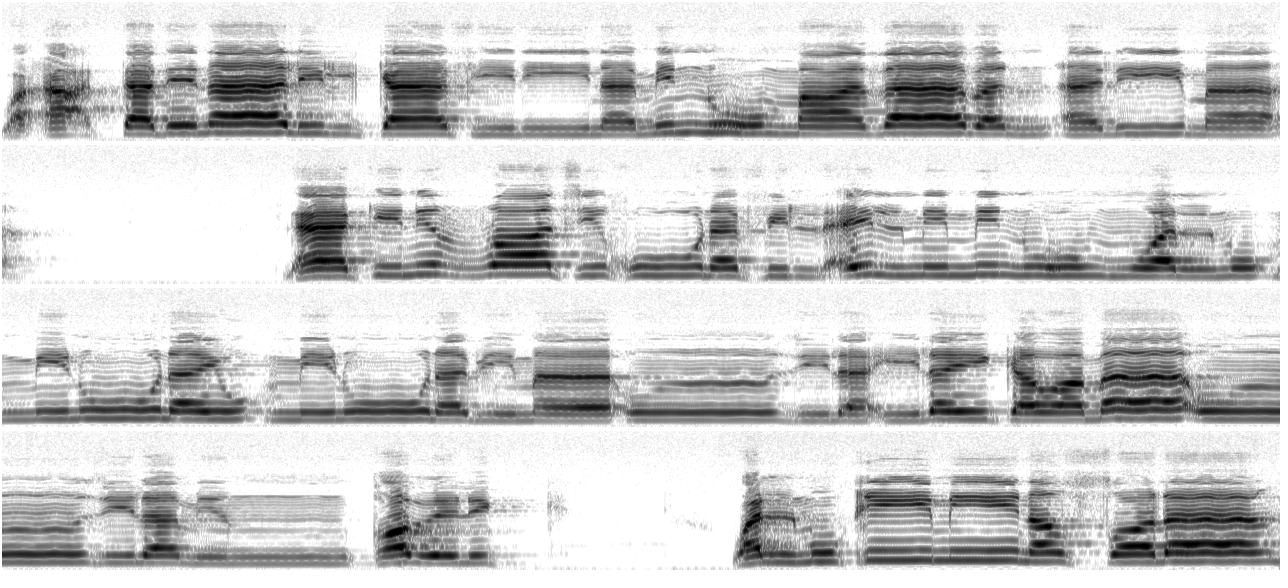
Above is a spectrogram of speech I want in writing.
وَأَعْتَدْنَا لِلْكَافِرِينَ مِنْهُمْ عَذَابًا أَلِيمًا. لَكِنِ الرَّاسِخُونَ فِي الْعِلْمِ مِنْهُمْ وَالْمُؤْمِنُونَ يُؤْمِنُونَ بِمَا أُنْزِلَ إِلَيْكَ وَمَا أُنْزِلَ مِنْ قَبْلِكَ وَالْمُقِيمِينَ الصَّلَاةَ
